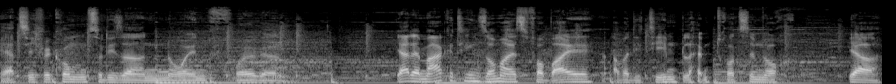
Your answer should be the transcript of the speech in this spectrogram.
Herzlich willkommen zu dieser neuen Folge. Ja, der Marketing-Sommer ist vorbei, aber die Themen bleiben trotzdem noch ja,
